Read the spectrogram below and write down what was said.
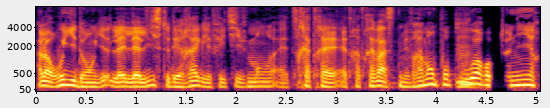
alors oui, donc la, liste des règles effectivement est très très très très vaste, mais vraiment pour pouvoir mmh. obtenir,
